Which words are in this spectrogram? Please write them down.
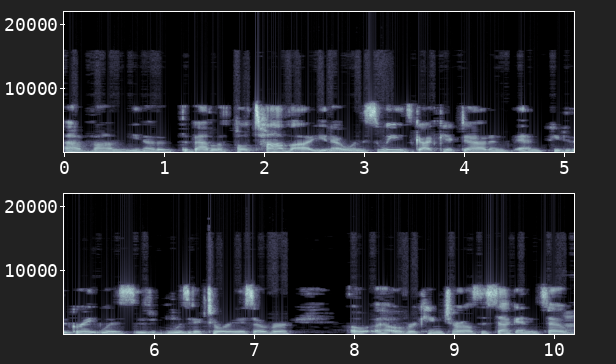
of um, you know the, the Battle of Poltava, you know when the Swedes got kicked out and, and Peter the Great was was victorious over uh, over King Charles II. So hmm.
